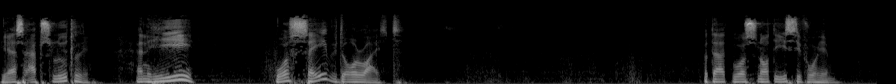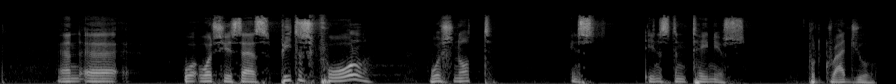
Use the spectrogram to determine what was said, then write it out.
Yes, absolutely. And he was saved, all right. But that was not easy for him. And uh, what she says Peter's fall was not inst- instantaneous, but gradual.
